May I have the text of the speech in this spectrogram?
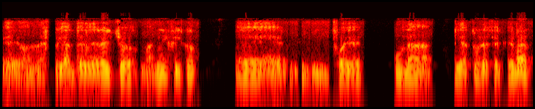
eh, un estudiante de Derecho magnífico, fue una criatura excepcional.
